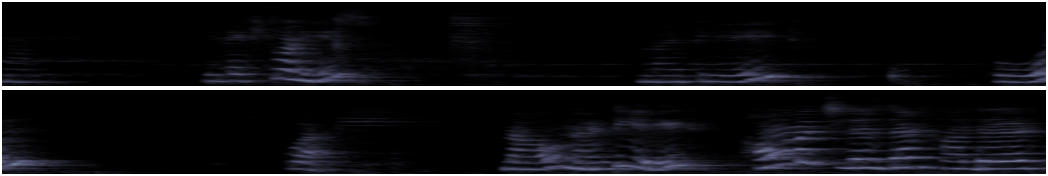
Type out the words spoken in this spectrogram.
Now, the next one is 98 whole square. Now 98, how much less than 100?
